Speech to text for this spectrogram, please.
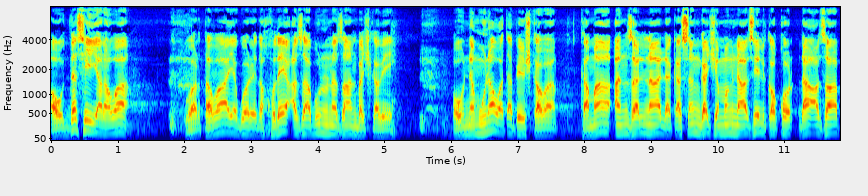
او دسې يروا ورته وایه ګوره د خدای عذابونو نه ځان بچ کوي او نمونه وته پیش کوه کما انزلنا لکه څنګه چې موږ نازل که دا عذاب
